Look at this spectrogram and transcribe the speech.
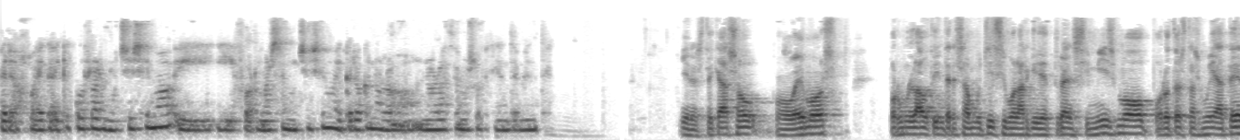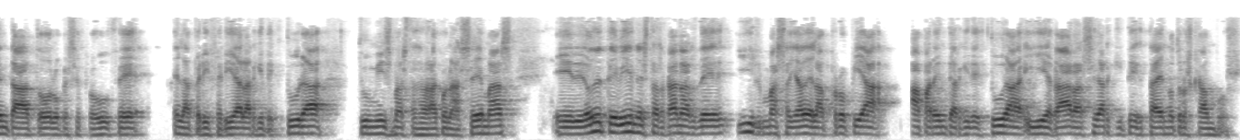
pero joder, que hay que currar muchísimo y, formarse muchísimo y creo que no lo, no lo hacemos suficientemente. Y en este caso, como vemos, por un lado te interesa muchísimo la arquitectura en sí mismo, por otro estás muy atenta a todo lo que se produce en la periferia de la arquitectura, tú misma estás ahora con ASEMAS. Eh, ¿De dónde te vienen estas ganas de ir más allá de la propia aparente arquitectura y llegar a ser arquitecta en otros campos?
